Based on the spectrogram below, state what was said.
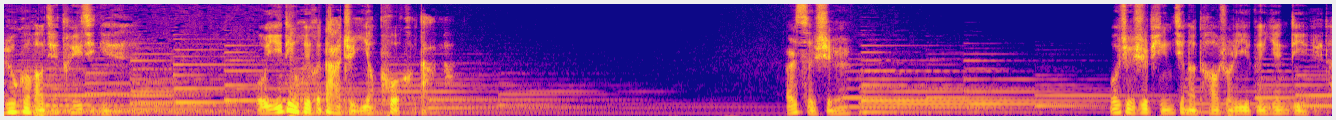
如果往前推几年，我一定会和大志一样破口大骂。而此时，我只是平静的掏出了一根烟递给他。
